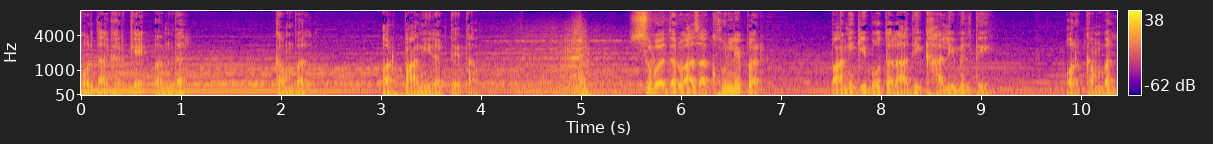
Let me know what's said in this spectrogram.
मुर्दा घर के अंदर कंबल और पानी रख देता। सुबह दरवाज़ा खोलने पर पानी की बोतल आधी खाली मिलती और कंबल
